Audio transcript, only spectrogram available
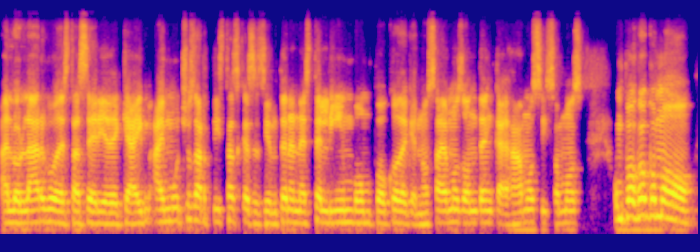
a lo largo de esta serie, de que hay, hay muchos artistas que se sienten en este limbo un poco de que no sabemos dónde encajamos y somos un poco como,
